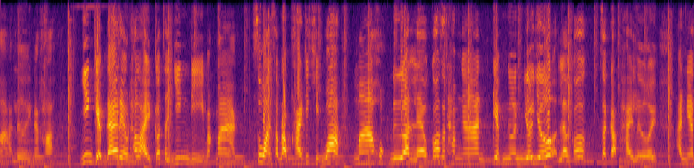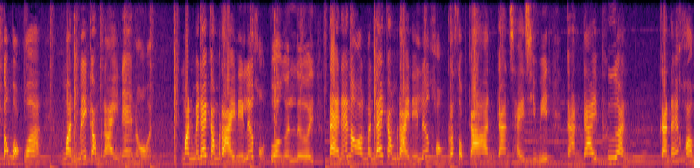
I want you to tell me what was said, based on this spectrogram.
มาเลยนะคะ ยิ่งเก็บได้เร็วเท่าไหร่ก็จะยิ่งดีมากๆ ส่วนสำหรับใครที่คิดว่ามา 6 เดือนแล้วก็จะทำงาน เก็บเงินเยอะๆ แล้วก็จะกลับไทยเลย อันเนี้ยต้องบอกว่ามันไม่กำไรแน่นอนมันไม่ได้กำไรในเรื่องของตัวเงินเลย แต่แน่นอนมันได้กำไรในเรื่องของประสบการณ์ การใช้ชีวิต การได้เพื่อน การได้ความ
